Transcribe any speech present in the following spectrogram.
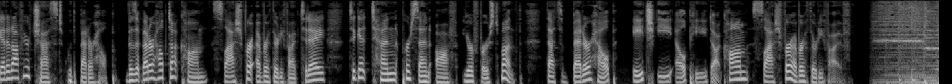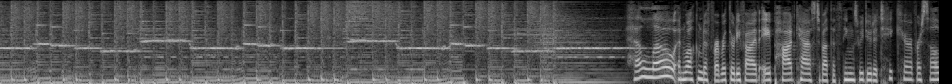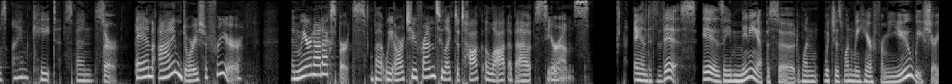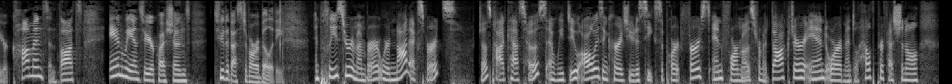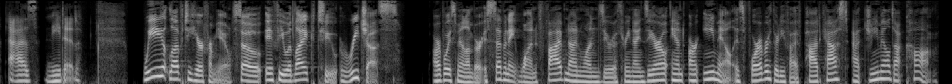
Get it off your chest with BetterHelp. Visit betterhelp.com slash forever35 today to get 10% off your first month. That's betterhelp, H-E-L-P dot com slash forever35. Hello and welcome to Forever 35, a podcast about the things we do to take care of ourselves. I'm Kate Spencer. And I'm Dory Shafrier. And we are not experts. But we are two friends who like to talk a lot about serums. And this is a mini episode when which is when we hear from you, we share your comments and thoughts, and we answer your questions to the best of our ability. And please do remember, we're not experts, just podcast hosts, and we do always encourage you to seek support first and foremost from a doctor and or a mental health professional as needed. We love to hear from you. So if you would like to reach us, our voicemail number is 781-591-0390 and our email is forever35podcast at gmail.com.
